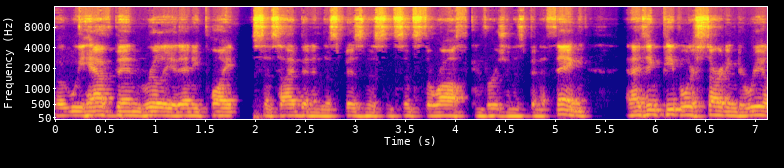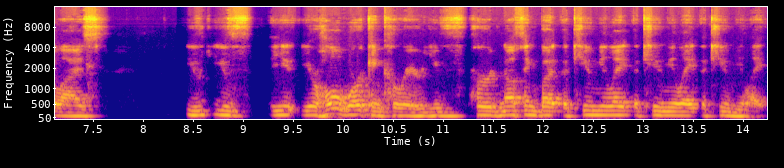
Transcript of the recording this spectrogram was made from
we have been really at any point since I've been in this business and since the Roth conversion has been a thing. And I think people are starting to realize you, you've you, your whole working career, you've heard nothing but accumulate, accumulate, accumulate.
